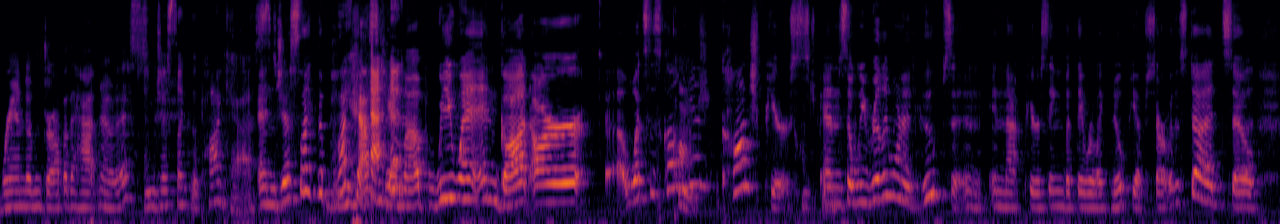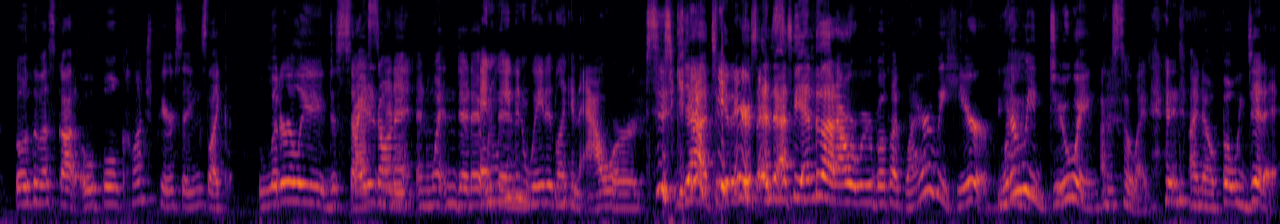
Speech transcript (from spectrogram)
random drop of the hat notice. And just like the podcast. And just like the podcast Yeah. came up, we went and got our uh, what's this called Conch. again? Conch pierced. Conch And so we really wanted hoops in, in that piercing, but they were like, nope, you have to start with a stud. So both of us got opal conch piercings, like literally decided on it and went and did it. and we even waited like an hour to get yeah to get it pierced. And at the end of that hour, we were both like, why are we here? What are we doing? I was so lightheaded. I know, but we did it.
